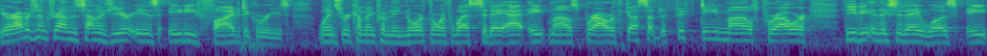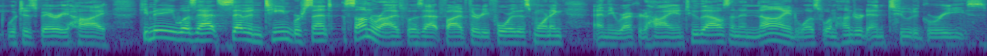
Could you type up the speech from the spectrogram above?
Your average temperature around this time of year is 85 degrees. Winds were coming from the north-northwest today at 8 miles per hour with gusts up to 15 miles per hour. The UV index today was 8, which is very high. Humidity was at 17%. Sunrise was at 534 this morning and the record high in 2009 was 102 degrees.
